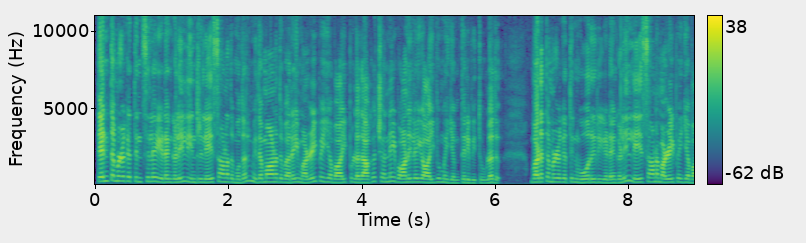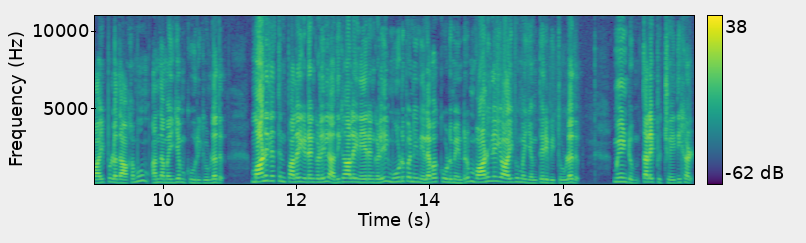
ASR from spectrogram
தென் தமிழகத்தின் சில இடங்களில் இன்று லேசானது முதல் மிதமானது வரை மழை பெய்ய வாய்ப்புள்ளதாக சென்னை வானிலை ஆய்வு மையம் தெரிவித்துள்ளது. வடதமிழகத்தின் ஓரிரு இடங்களில் லேசான மழை பெய்ய வாய்ப்புள்ளதாகவும் அந்த மையம் கூறியுள்ளது. மாநிலத்தின் பல இடங்களில் அதிகாலை நேரங்களில் மூடுபனி நிலவக்கூடும் என்றும் வானிலை ஆய்வு மையம் தெரிவித்துள்ளது. மீண்டும் தலைப்புச் செய்திகள்.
